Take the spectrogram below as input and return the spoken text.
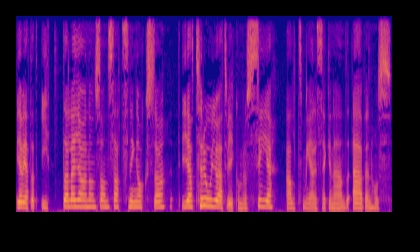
jag vet att Itala gör någon sån satsning också. Jag tror ju att vi kommer att se allt mer second hand även hos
